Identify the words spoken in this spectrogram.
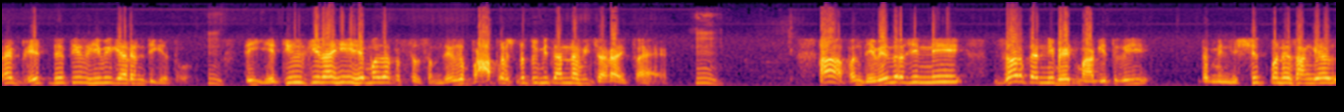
नाही भेट देतील ही मी गॅरंटी घेतो. ते येतील की नाही हे मला कसं समजेल हा प्रश्न तुम्ही त्यांना विचारायचा आहे. हा पण देवेंद्रजींनी जर त्यांनी भेट मागितली तर मी निश्चितपणे सांगेल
